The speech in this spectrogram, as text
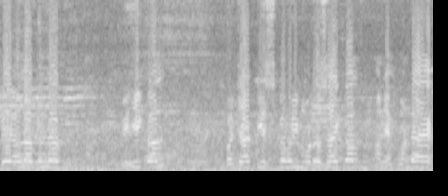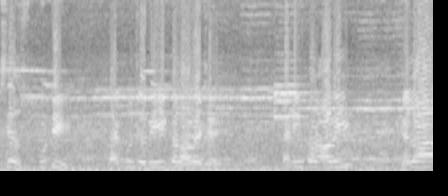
બે અલગ અલગ વ્હીકલ બજાજ ડિસ્કવરી મોટરસાયકલ અને હોન્ડા એક્સેસ સ્કૂટી ટાઈપનું જે વ્હીકલ આવે છે. તેની ઉપર આવી પહેલાં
